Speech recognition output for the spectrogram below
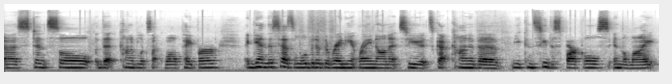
uh, stencil that kind of looks like wallpaper. Again, this has a little bit of the Radiant Rain on it, so you, it's got kind of a, you can see the sparkles in the light,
